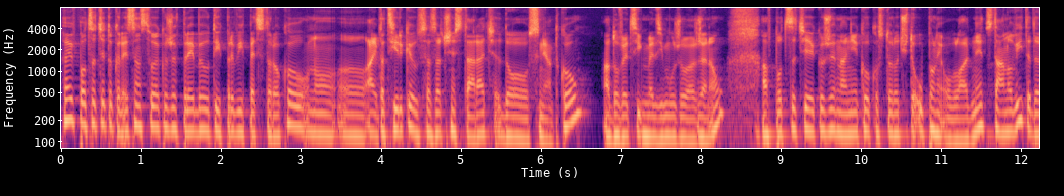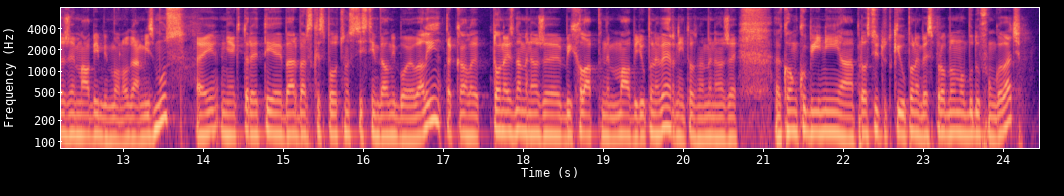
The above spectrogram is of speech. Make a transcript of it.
Hej, v podstate to kresťanstvo akože v priebehu tých prvých 500 rokov, no, aj tá církev sa začne starať do sňatkov, a do vecí medzi mužou a ženou. A v podstate akože na niekoľko storočí to úplne ovládne. Stanoví teda, že mal by byť monogamizmus. Hej. Niektoré tie barbarské spoločnosti s tým veľmi bojovali, tak ale to neznamená, že by chlap mal byť úplne verný. To znamená, že konkubíny a prostitútky úplne bez problémov budú fungovať.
